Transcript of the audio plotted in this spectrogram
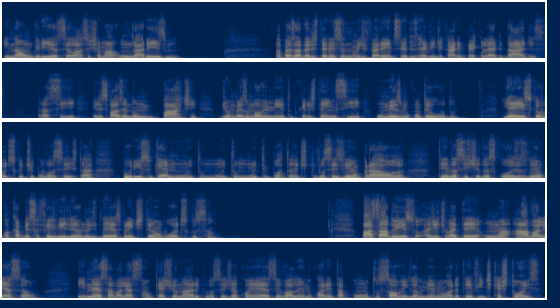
e na Hungria, sei lá, se chamar ungarismo, apesar deles terem esse nome diferente, eles reivindicarem peculiaridades para si, eles fazem parte de um mesmo movimento, porque eles têm em si o mesmo conteúdo. E é isso que eu vou discutir com vocês, tá? Por isso que é muito, muito, muito importante que vocês venham para a aula, tendo assistido as coisas, venham com a cabeça fervilhando de ideias para a gente ter uma boa discussão. Passado isso, a gente vai ter uma avaliação. E nessa avaliação, questionário que vocês já conhecem, valendo 40 pontos, salvo engano, minha memória tem 20 questões.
